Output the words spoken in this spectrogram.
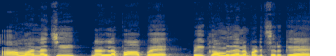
ஆமா அண்ணாச்சி நல்லா பார்ப்பேன். பிகாம் தானே படிச்சிருக்கேன்.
